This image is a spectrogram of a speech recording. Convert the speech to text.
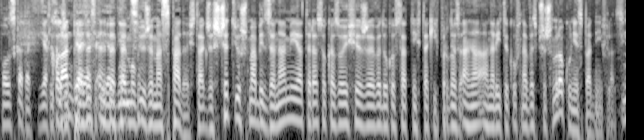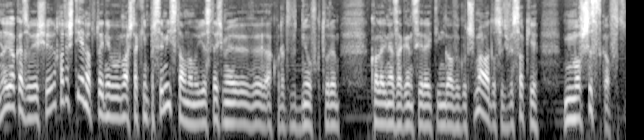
Polska, tak jak Tylko, Holandia, prezes jak, jak LBP Niemcy. mówił, że ma spadać, tak? Że szczyt już ma być za nami, a teraz okazuje się, że według ostatnich takich prognoz ana- analityków nawet w przyszłym roku nie spadnie inflacja. No i okazuje się, chociaż nie, no tutaj nie byłbym aż takim pesymistą, no my jesteśmy w, akurat w dniu, w którym kolejna z agencji ratingowych utrzymała dosyć wysokie, mimo wszystko, w,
